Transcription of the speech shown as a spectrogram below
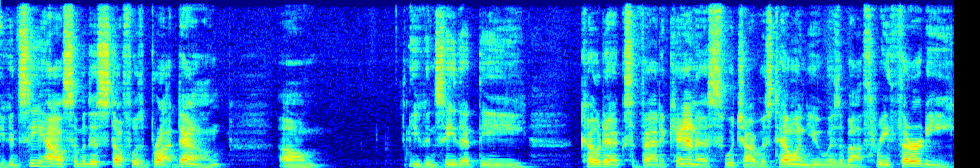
you can see how some of this stuff was brought down. Um, you can see that the Codex Vaticanus, which I was telling you was about 330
